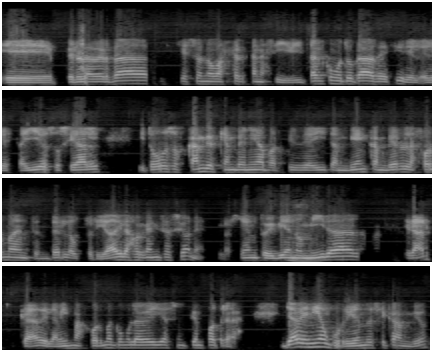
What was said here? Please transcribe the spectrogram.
Eh, pero la verdad es que eso no va a ser tan así. Y tal como tocaba decir, el, estallido social y todos esos cambios que han venido a partir de ahí también cambiaron la forma de entender la autoridad y las organizaciones. La gente hoy día no mira la jerárquica de la misma forma como la veía hace un tiempo atrás. Ya venía ocurriendo ese cambio,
